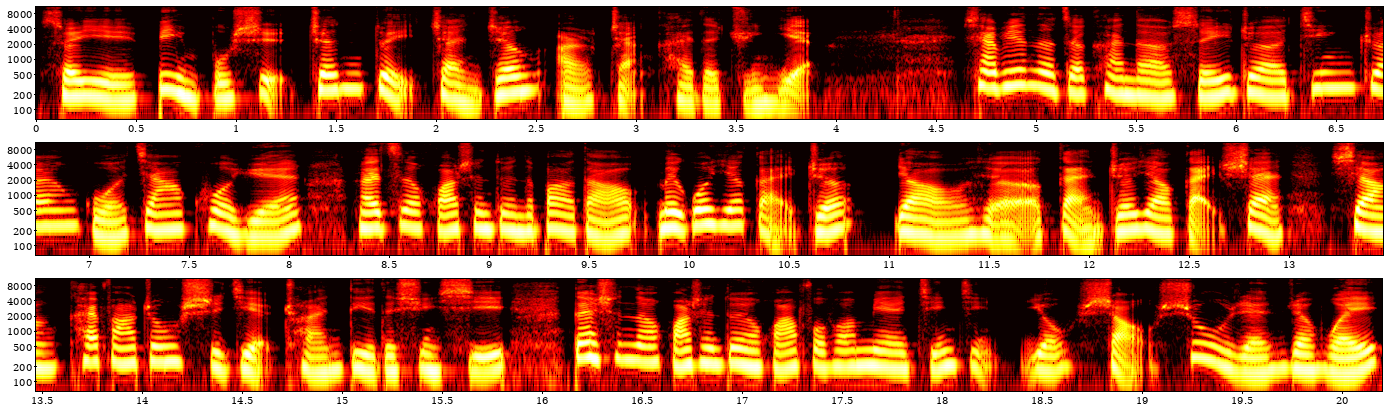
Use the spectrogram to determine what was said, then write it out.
所以并不是针对战争而展开的军演。下边呢，则看到随着金砖国家扩员，来自华盛顿的报道，美国也改着要呃赶着要改善向开发中世界传递的讯息。但是呢，华盛顿华府方面仅仅有少数人认为，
